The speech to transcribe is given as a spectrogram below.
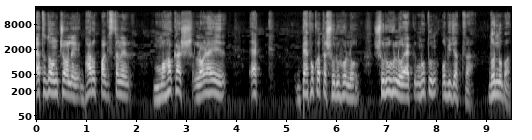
এতদ অঞ্চলে ভারত পাকিস্তানের মহাকাশ লড়াইয়ের এক ব্যাপকতা শুরু হলো শুরু হলো এক নতুন অভিযাত্রা। ধন্যবাদ।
